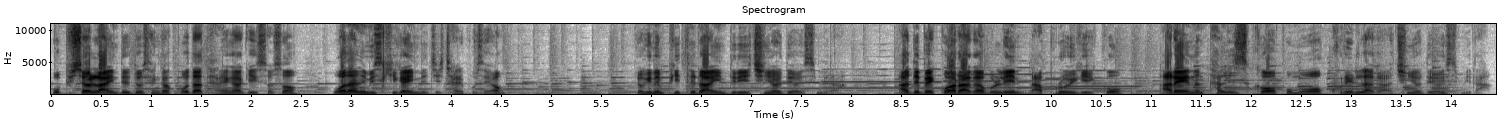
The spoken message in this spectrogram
오피셜 라인들도 생각보다 다양하게 있어서 원하는 위스키가 있는지 잘 보세요. 여기는 피트 라인들이 진열되어 있습니다. 아드백과 라가블린, 라프로익이 있고 아래에는 탈리스커, 보모, 쿠릴라가 진열되어 있습니다.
